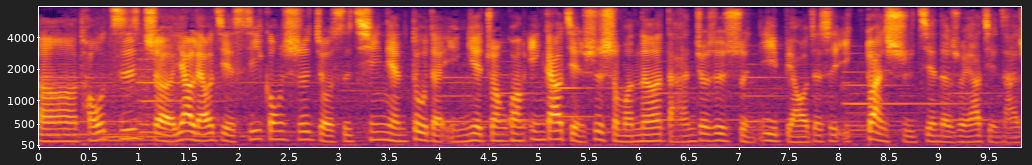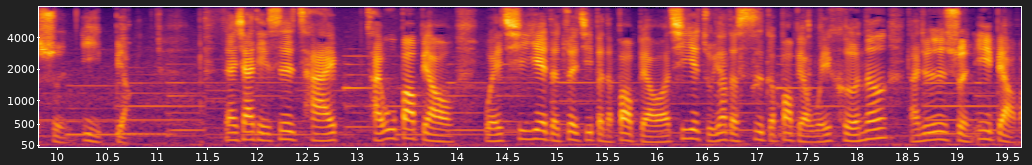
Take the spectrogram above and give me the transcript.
呃，投资者要了解 C 公司九十七年度的营业状况，应该要检视什么呢？答案就是损益表，这是一段时间的，所以要检查损益表。在下一题是财。财务报表为企业的最基本的报表啊，企业主要的四个报表为何呢？答案就是损益表、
